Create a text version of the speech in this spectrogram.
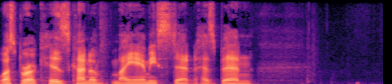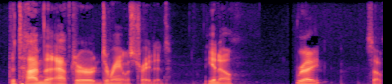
westbrook his kind of miami stint has been the time that after durant was traded you know Right. so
